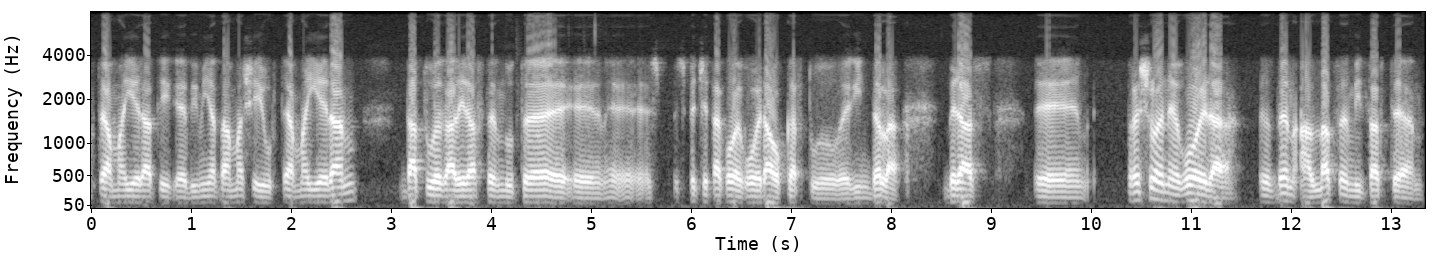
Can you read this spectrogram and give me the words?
urtea maieratik e, 2008 urtea maieran, datuek adirazten dute e, e, espetxetako egoera okertu egin dela. Beraz, e, presoen egoera ez den aldatzen bitartean,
